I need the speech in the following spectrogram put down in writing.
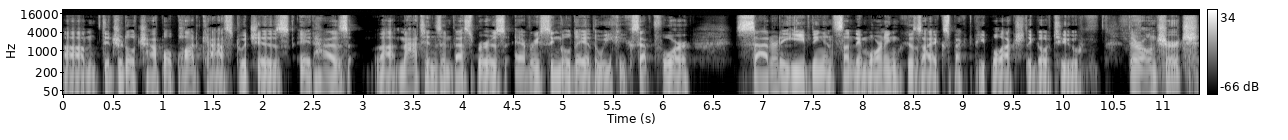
um, Digital Chapel podcast, which is it has uh, matins and vespers every single day of the week except for Saturday evening and Sunday morning because I expect people actually go to their own church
